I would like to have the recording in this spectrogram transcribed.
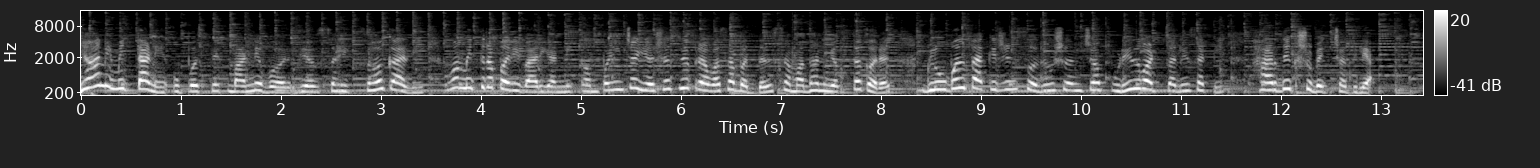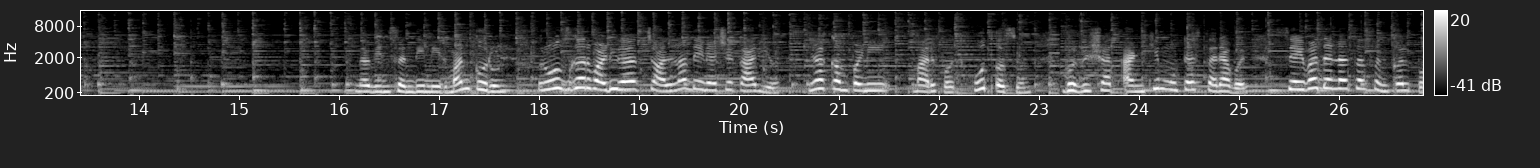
या निमित्ताने उपस्थित मान्यवर व्यावसायिक सहकारी व मित्रपरिवार यांनी कंपनीच्या यशस्वी प्रवासाबद्दल समाधान व्यक्त करत ग्लोबल पॅकेजिंग सोल्युशनच्या पुढील वाटचालीसाठी हार्दिक शुभेच्छा दिल्या. नवीन संधी निर्माण करून रोजगार वाढीला चालना देण्याचे कार्य या कंपनी मार्फत होत असून भविष्यात आणखी मोठ्या स्तरावर सेवा देण्याचा संकल्प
